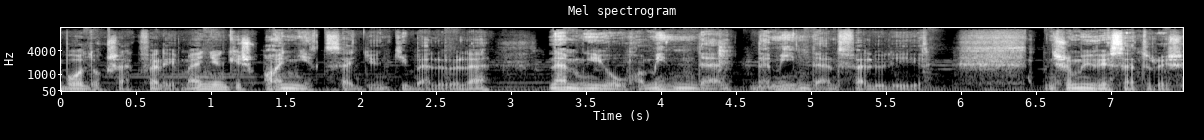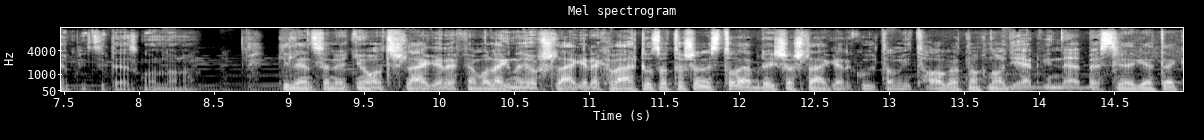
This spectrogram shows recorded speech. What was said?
boldogság felé menjünk, és annyit szedjünk ki belőle, nem jó, ha mindent, de mindent felülír. És a művészetről is egy picit ezt gondolom. 95-8 sláger FM a legnagyobb slágerek változatosan, ez továbbra is a slágerkult, amit hallgatnak, Nagy Ervinnel beszélgetek,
